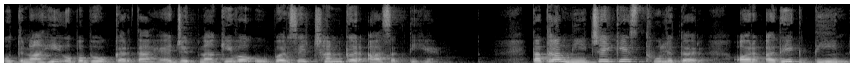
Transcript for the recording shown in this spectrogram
उतना ही उपभोग करता है जितना कि वह ऊपर से छन कर आ सकती है। तथा नीचे के स्थूलतर और अधिक दीन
